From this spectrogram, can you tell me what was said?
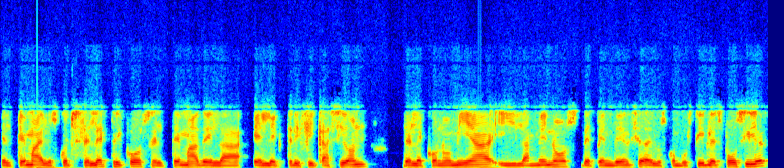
el tema de los coches eléctricos, el tema de la electrificación de la economía y la menos dependencia de los combustibles fósiles.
